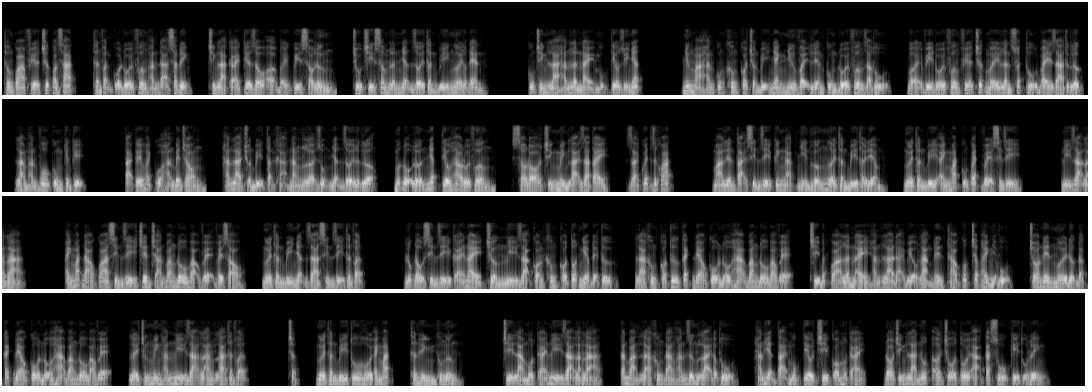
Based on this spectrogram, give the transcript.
Thông qua phía trước quan sát, thân phận của đối phương hắn đã xác định, chính là cái kia giấu ở bảy quỷ sau lưng, chủ trì xâm lấn nhận giới thần bí người đốt đèn. Cũng chính là hắn lần này mục tiêu duy nhất. Nhưng mà hắn cũng không có chuẩn bị nhanh như vậy liền cùng đối phương giao thủ, bởi vì đối phương phía trước mấy lần xuất thủ bày ra thực lực, làm hắn vô cùng kiên kỵ. Tại kế hoạch của hắn bên trong, hắn là chuẩn bị tận khả năng lợi dụng nhận giới lực lượng, mức độ lớn nhất tiêu hao đối phương, sau đó chính mình lại ra tay, giải quyết dứt khoát mà liên tại xin dị kinh ngạc nhìn hướng người thần bí thời điểm người thần bí ánh mắt cũng quét về xin dị nị dạ làng lá. Ánh mắt đảo qua xin dị trên trán băng đô bảo vệ về sau người thần bí nhận ra xin dị thân phận. Lúc đầu xin dị cái này trường nị dạ còn không có tốt nghiệp đệ tử là không có tư cách đeo cổ nổ hạ băng đô bảo vệ chỉ bất quá lần này hắn là đại biểu làng đến thảo quốc chấp hành nhiệm vụ cho nên mới được đặc cách đeo cổ nổ hạ băng đô bảo vệ lấy chứng minh hắn nị dạ làng lá thân phận. Chật, người thần bí thu hồi ánh mắt thân hình không ngừng. Chỉ là một cái nị dạ làng lá căn bản là không đáng hắn dừng lại độc thủ hắn hiện tại mục tiêu chỉ có một cái đó chính là nút ở chỗ tôi ạ cà sủ kỳ thủ lĩnh.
